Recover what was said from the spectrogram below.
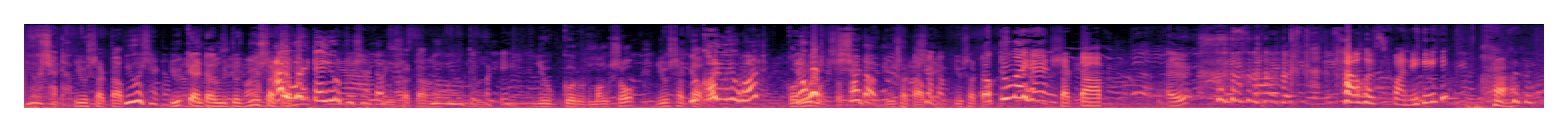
You shut up. You shut up. You shut up. You can tell me to. You shut I up. I will tell you to shut up. You shut up. You look at patte. You Gorur Mangsho. You shut You up. call me what? You Gorur know what? Mangsho. Shut up. You shut up. Shut up. You shut Talk to my hand. Shut up. Eh? That was funny.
